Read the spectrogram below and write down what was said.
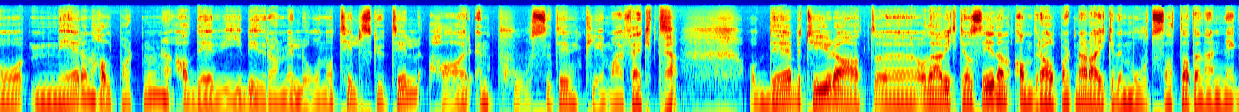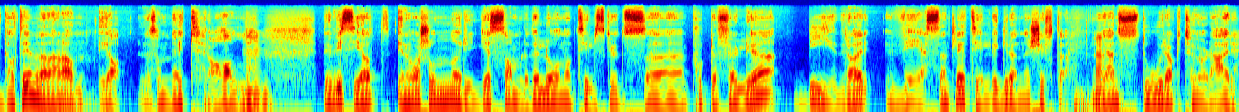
Og mer enn halvparten av det vi bidrar med lån og tilskudd til, har en positiv klimaeffekt. Ja. Og det betyr da at, uh, og det er viktig å si, den andre halvparten er da ikke det motsatte, at den er negativ, men den er da ja, liksom nøytral. Mm. vil Si at Innovasjon Norges samlede låne- og tilskuddsportefølje bidrar vesentlig til det grønne skiftet. Ja. Vi er en stor aktør der.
